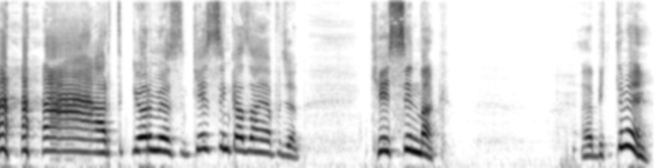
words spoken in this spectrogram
Artık görmüyorsun. Kesin kaza yapacaksın. Kesin bak. E, bitti mi?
